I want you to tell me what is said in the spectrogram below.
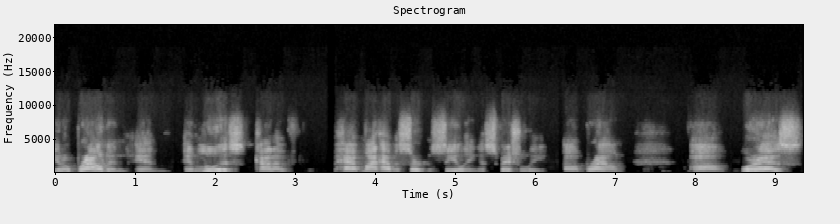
you know, Brown and and and Lewis kind of have might have a certain ceiling, especially uh, Brown, uh, whereas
